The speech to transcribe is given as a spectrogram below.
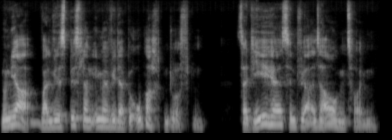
Nun ja, weil wir es bislang immer wieder beobachten durften. Seit jeher sind wir also Augenzeugen.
